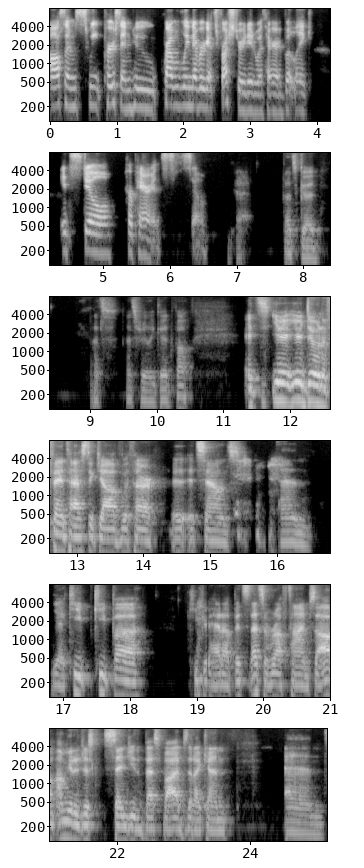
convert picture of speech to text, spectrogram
awesome sweet person who probably never gets frustrated with her but like it's still her parents so. Yeah that's good. That's that's really good. Well it's you're you're doing a fantastic job with her it, it sounds. And yeah keep keep uh keep your head up. It's that's a rough time. So I'm I'm gonna just send you the best vibes that I can, and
